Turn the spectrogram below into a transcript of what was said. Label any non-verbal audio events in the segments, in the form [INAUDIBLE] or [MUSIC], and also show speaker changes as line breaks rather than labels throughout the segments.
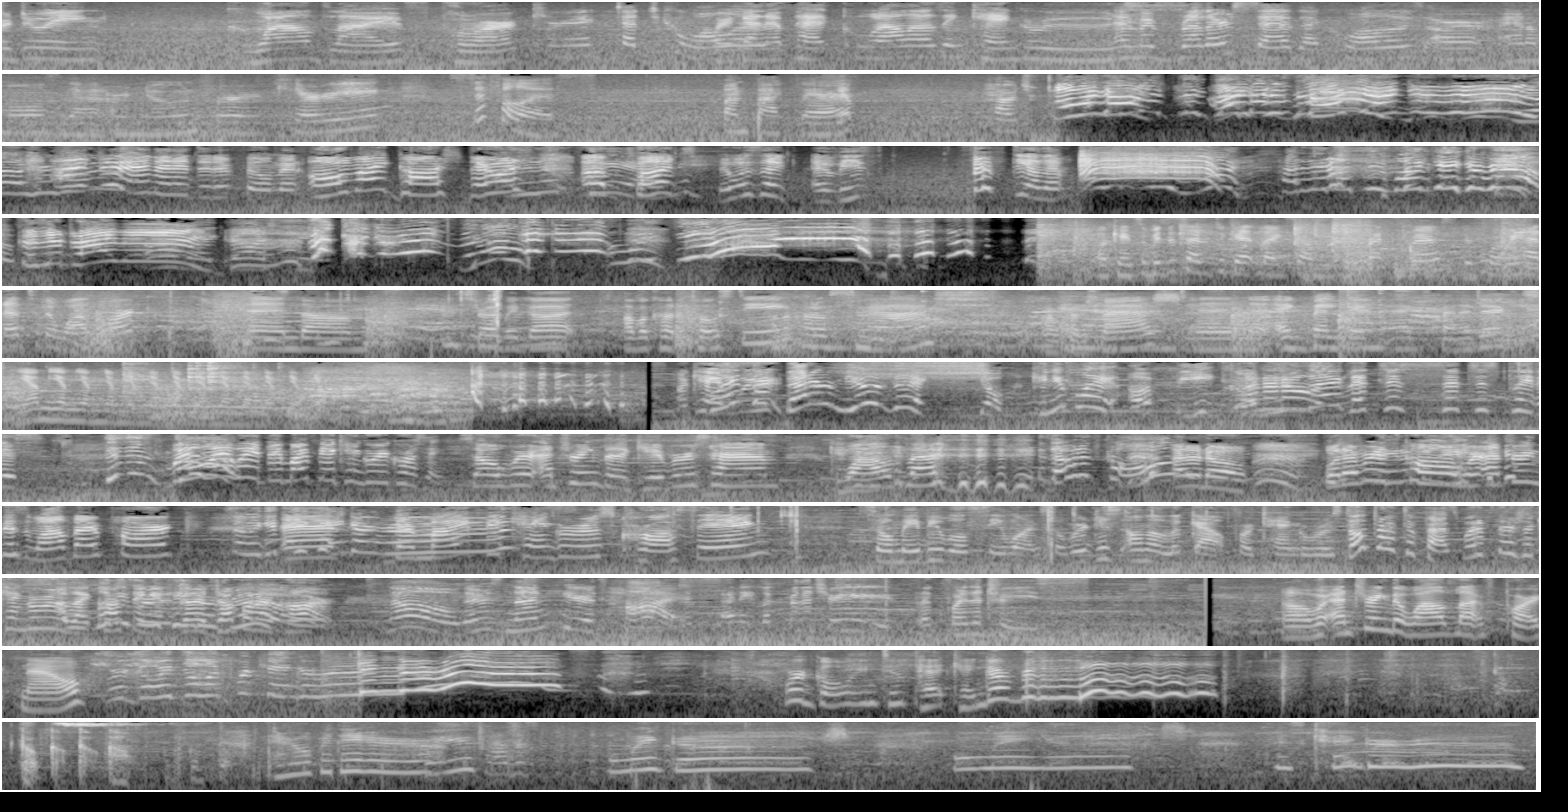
we're doing wildlife park.
We're gonna touch koalas.
We're gonna pet koalas and kangaroos.
And my brother said that koalas are animals that are known for carrying syphilis. Fun fact there.
Yep.
How
oh my god! I just saw kangaroos! [LAUGHS] I did, and then it didn't film it. Oh my gosh, there was a bunch. It. There was like at least 50 of them. Ah!
See one kangaroo?
Cause you're driving!
Oh my gosh,
The kangaroos! The kangaroos! okay, so we decided to get like some breakfast before we head out to the wild park. And um, we got avocado toasty,
Avocado smash.
avocado smash, and uh, egg benedict.
eggs benedict.
Yum yum yum yum yum yum yum yum yum yum yum yum yum.
Upbeat good
no no no.
music?
Let's just let's just play this.
This is
Wait wait wait. There might be a kangaroo crossing. So we're entering the Caversham Wildlife. [LAUGHS]
Is that what it's called?
I don't know. Whatever it's called. We're entering this wildlife park.
So we get to
And
kangaroos.
there might be kangaroos crossing. So maybe we'll see one. So we're just on the lookout for kangaroos. Don't drive too fast. What if there's a kangaroo
I'm
like crossing and it's gonna jump on our car?
No, there's none here. It's hot. It's sunny. Look for the trees.
Look for the trees. Oh, we're entering the wildlife park now.
We're going to look for kangaroos.
Kangaroos! [LAUGHS] We're going to pet kangaroos. Go, go, go, go. They're over there.
Please.
Oh my gosh. Oh my gosh. There's kangaroos.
